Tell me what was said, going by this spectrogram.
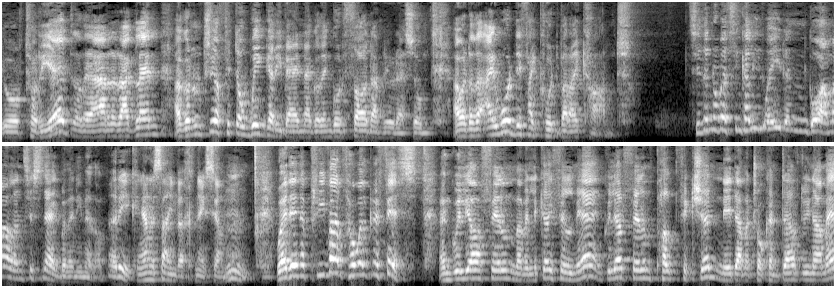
o'r Toried, oedd e ar y raglen, ac o'n nhw'n trio ffit o wig ar ei ben ac oedd e'n gwrthod am ryw reswm. A wedodd e, I would if I could, but I can't sydd yn rhywbeth sy'n cael ei ddweud yn go aml yn Saesneg, byddwn ni'n meddwl. Ydy, cyngan y sain fach neis iawn. Mm. Wedyn, y prifardd Howell Griffiths yn gwylio'r ffilm, mae fe'n licio'i ffilmiau, yn gwylio'r ffilm Pulp Fiction, nid am y tro cyntaf, dwi'n am e,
